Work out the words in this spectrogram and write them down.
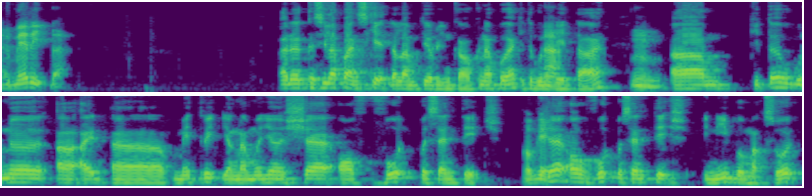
ada merit tak? Ada kesilapan sikit dalam teori kau. Kenapa eh? kita guna ha. data eh? Hmm. Um, kita guna uh, uh, metrik yang namanya share of vote percentage. Okay. Share of vote percentage ini bermaksud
